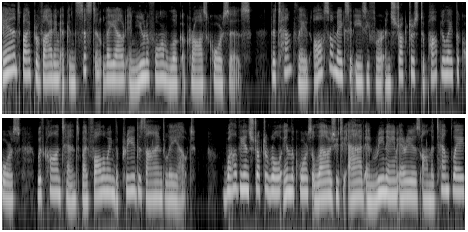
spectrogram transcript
and by providing a consistent layout and uniform look across courses. The template also makes it easy for instructors to populate the course with content by following the pre-designed layout. While the instructor role in the course allows you to add and rename areas on the template,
